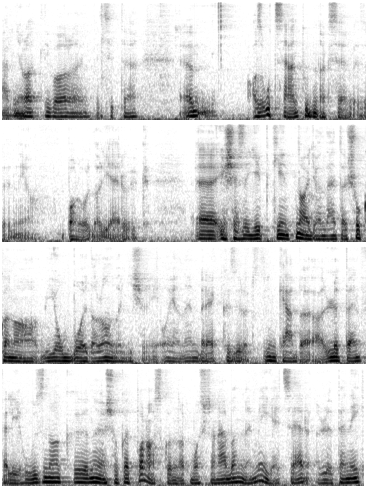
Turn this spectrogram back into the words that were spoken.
árnyalatlival, picit az utcán tudnak szerveződni a baloldali erők és ez egyébként nagyon, tehát sokan a jobb oldalon, vagyis olyan emberek közül, akik inkább a Löpen felé húznak, nagyon sokat panaszkodnak mostanában, mert még egyszer a Löpenék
